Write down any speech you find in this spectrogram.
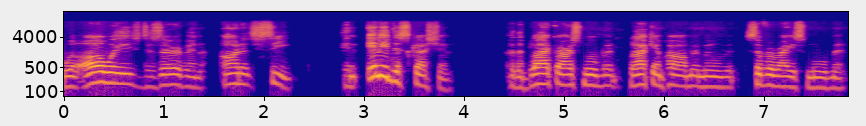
will always deserve an honored seat in any discussion of the Black arts movement, Black empowerment movement, civil rights movement,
